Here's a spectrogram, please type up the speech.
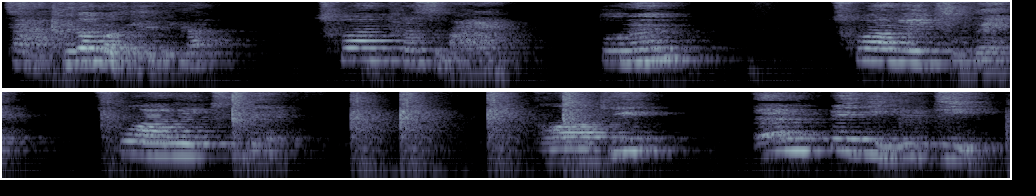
자, 그 다음 어떻게 됩니까? 초항 플러스 마랑 또는 초항의 두 배, 초항의 두배 더하기 m 빼기 1d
